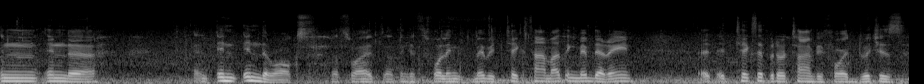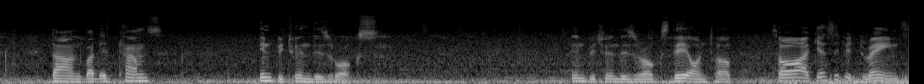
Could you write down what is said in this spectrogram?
in in the in, in in the rocks. That's why it, i think it's falling. Maybe it takes time. I think maybe the rain it, it takes a bit of time before it reaches down but it comes in between these rocks in between these rocks there on top. So i guess if it rains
